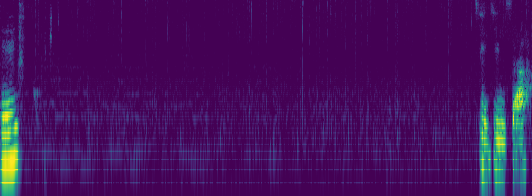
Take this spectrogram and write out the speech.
응? 지지자.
